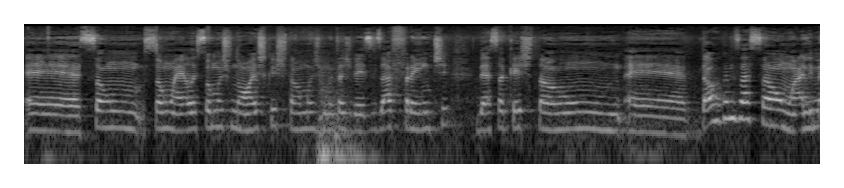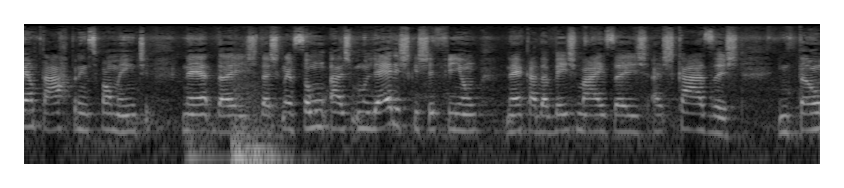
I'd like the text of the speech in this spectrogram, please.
é, são, são elas, somos nós que estamos muitas vezes à frente dessa questão é, da organização alimentar, principalmente, né, das, das crianças. São as mulheres que chefiam né, cada vez mais as, as casas. Então,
